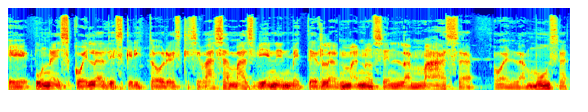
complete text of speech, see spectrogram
eh, una escuela de escritores que se basa más bien en meter las manos en la masa o en la musa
